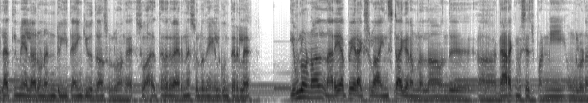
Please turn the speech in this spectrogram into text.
எல்லாத்துலேயுமே எல்லோரும் நன்றி தேங்க்யூ தான் சொல்லுவாங்க. ஸோ அது தவிர வேறு என்ன சொல்கிறது எங்களுக்கும் தெரில இவ்வளோ நாள் நிறைய பேர் ஆக்சுவலாக இன்ஸ்டாகிராம்லலாம் வந்து டேரக்ட் மெசேஜ் பண்ணி உங்களோட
